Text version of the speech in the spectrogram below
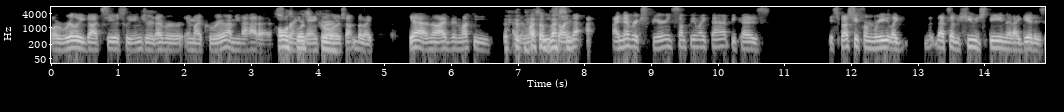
or really got seriously injured ever in my career. I mean, I had a Whole sprained ankle career. or something, but like, yeah, no, I've been lucky. I've been lucky. so I, ne- I never experienced something like that because, especially from re like, that's a huge theme that I get is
